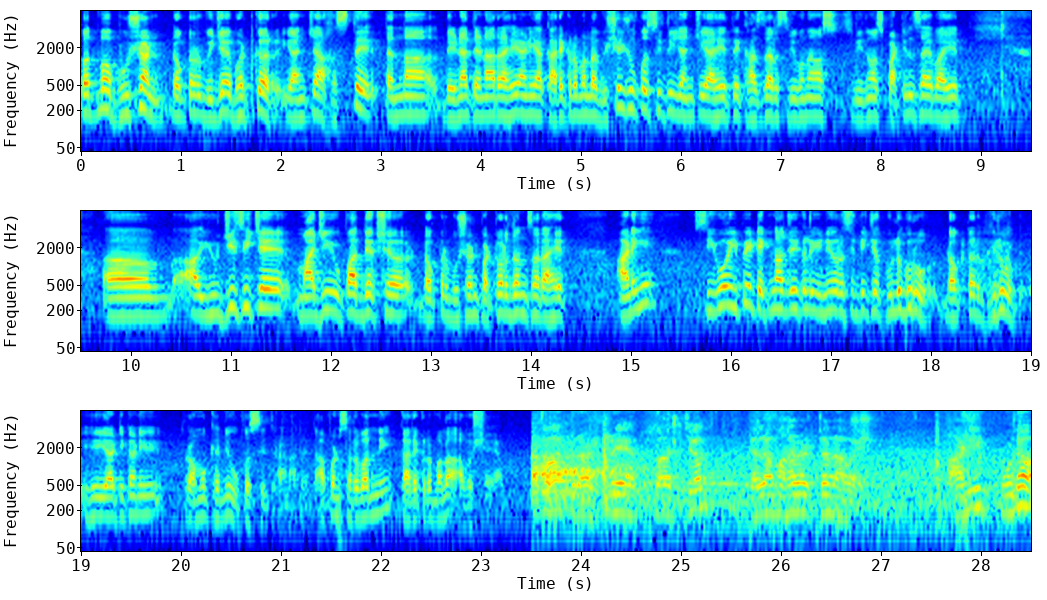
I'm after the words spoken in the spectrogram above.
पद्मभूषण डॉक्टर विजय भटकर यांच्या हस्ते त्यांना देण्यात येणार आहे आणि या कार्यक्रमाला विशेष उपस्थिती ज्यांची आहे ते खासदार श्रीनिवास श्रीनिवास पाटील साहेब आहेत. यू जी सीचे माजी उपाध्यक्ष डॉक्टर भूषण पटवर्धन सर आहेत आणि C O E P technological युनिव्हर्सिटीचे कुलगुरू डॉक्टर भिरूड हे या ठिकाणी प्रामुख्याने उपस्थित राहणार आहेत. आपण सर्वांनी कार्यक्रमाला अवश्य यावं राष्ट्रीय त्याला महाराष्ट्र नाव आहे. आणि पुणं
